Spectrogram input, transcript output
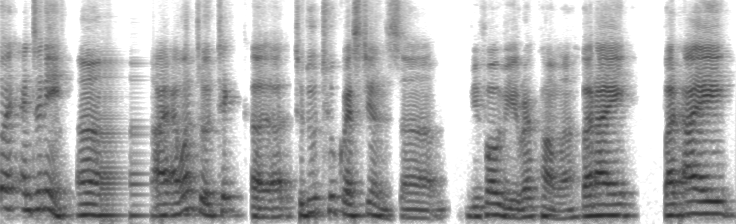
so Anthony, uh, I, I, want to take uh, to do two questions uh, before we wrap up. but I but I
